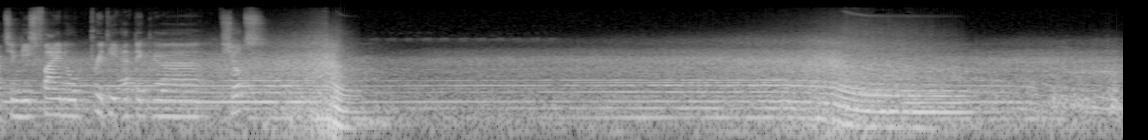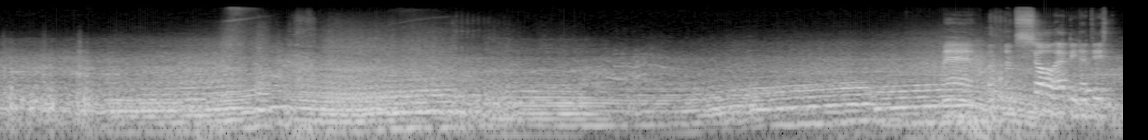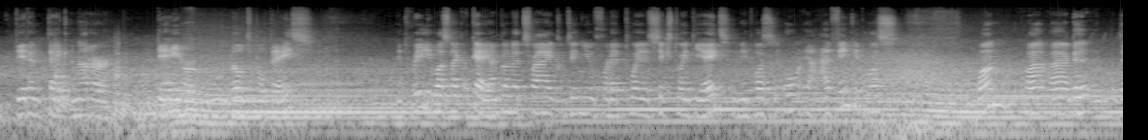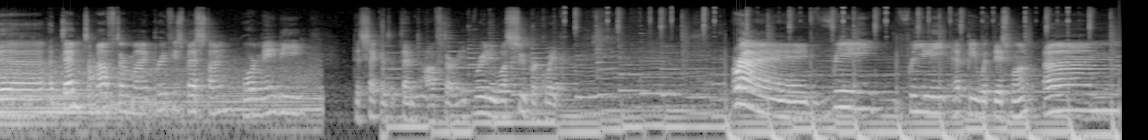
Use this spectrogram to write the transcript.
Watching these final pretty epic uh, shots. So happy that this didn't take another day or multiple days. It really was like, okay, I'm gonna try continue for that 2628, and it was, oh yeah, I think it was one, uh, uh, the, the attempt after my previous best time, or maybe the second attempt after. It really was super quick. Right, really, really happy with this one. Um,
